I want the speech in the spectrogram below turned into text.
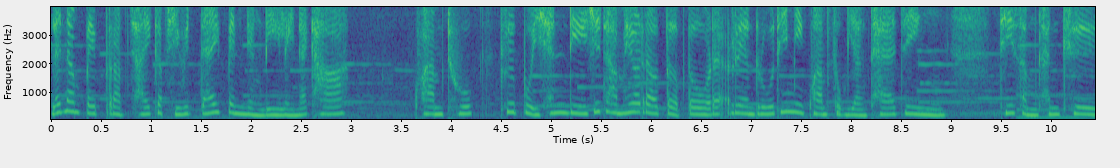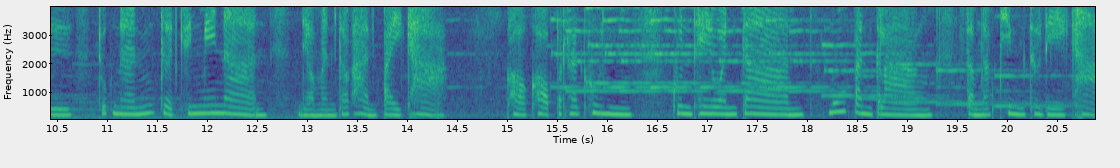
และนำไปปรับใช้กับชีวิตได้เป็นอย่างดีเลยนะคะ ความทุกข์คือปุ๋ยชั้นดีที่ทำให้เราเติบโตและเรียนรู้ที่มีความสุขอย่างแท้จริง ที่สำคัญคือ ทุกนั้นเกิดขึ้นไม่นาน เดี๋ยวมันก็ผ่านไปค่ะ ขอขอบพระคุณ คุณเทวันการ มุ่งปันกลางสำนักพิมพ์ทูเดย์ค่ะ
